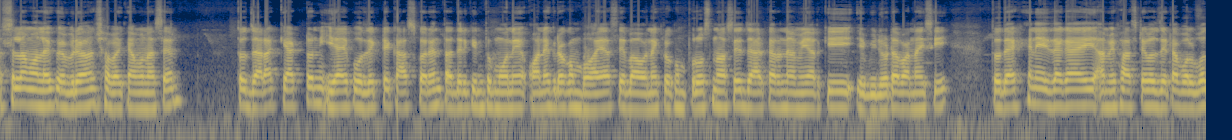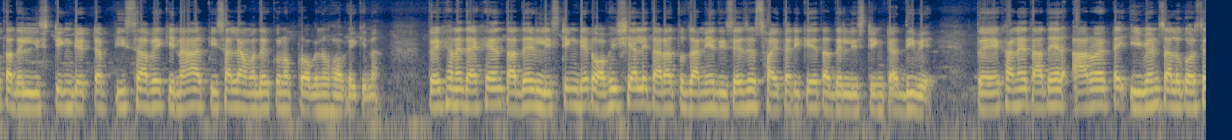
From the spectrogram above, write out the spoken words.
আসসালামু আলাইকুম এভরিওয়ান, সবাই কেমন আছেন? তো যারা ক্যাটটন ইআই প্রজেক্টে কাজ করেন, তাদের কিন্তু মনে অনেক রকম ভয় আছে বা অনেক রকম প্রশ্ন আছে, যার কারণে আমি আর কি এই ভিডিওটা বানাইছি। তো দেখেন, এই জায়গায় আমি ফার্স্ট অফ অল যেটা বলব, তাদের লিস্টিং ডেটটা পিছাবে কিনা আর পিছালে আমাদের কোনো প্রবলেম হবে কি না তো এখানে দেখেন, তাদের লিস্টিং ডেট অফিসিয়ালি তারা তো জানিয়ে দিছে যে ছয় তারিখে তাদের লিস্টিংটা দিবে। তো এখানে তাদের আরও একটা ইভেন্ট চালু করছে,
